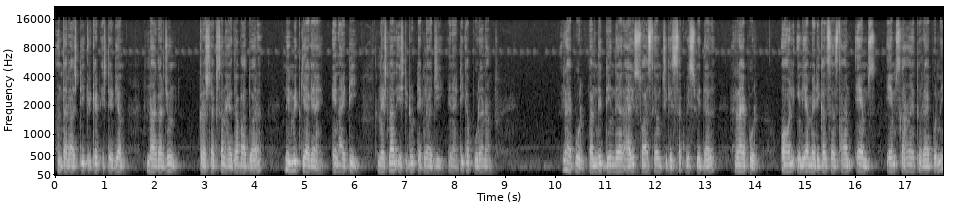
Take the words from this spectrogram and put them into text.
अंतर्राष्ट्रीय cricket stadium, Nagarjuna construction Hyderabad द्वारा निर्मित किया गया है। NIT, national institute technology, NIT का पूरा नाम रायपुर, पंडित दीनदयाल आयुष स्वास्थ्य एवं चिकित्सक विश्वविद्यालय रायपुर, ऑल इंडिया मेडिकल संस्थान एम्स एम्स कहाँ है? तो रायपुर में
